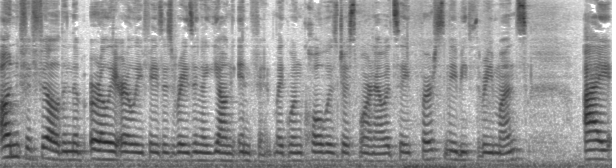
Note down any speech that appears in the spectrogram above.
unfulfilled in the early early phases raising a young infant. Like when Cole was just born, I would say first maybe three months. I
